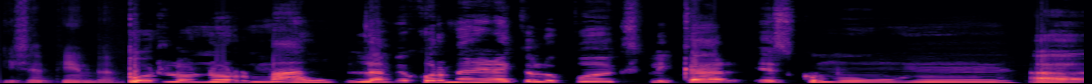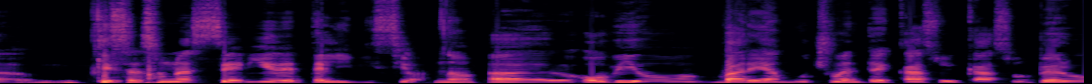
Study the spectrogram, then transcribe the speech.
y se atiendan? Por lo normal, la mejor manera que lo puedo explicar es como un, ah, quizás una serie de televisión, ¿no? Ah, obvio, varía mucho entre caso y caso, pero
